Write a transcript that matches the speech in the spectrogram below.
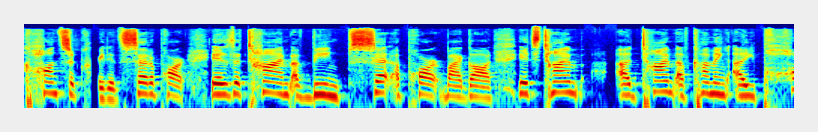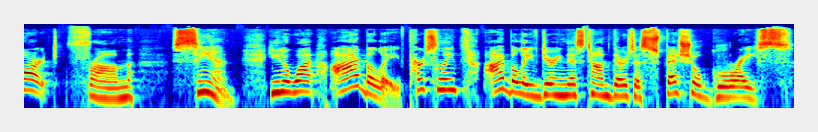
consecrated, set apart. It is a time of being set apart by God. It's time a time of coming apart from sin. You know what? I believe, personally, I believe during this time there's a special grace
